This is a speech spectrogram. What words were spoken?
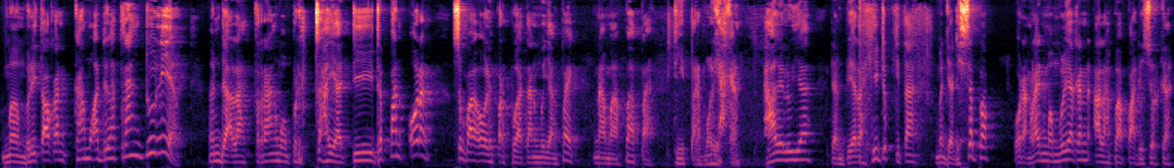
memberitahukan kamu adalah terang dunia. Hendaklah terangmu bercahaya di depan orang supaya oleh perbuatanmu yang baik nama Bapa dipermuliakan. Haleluya dan biarlah hidup kita menjadi sebab orang lain memuliakan Allah Bapa di surga.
